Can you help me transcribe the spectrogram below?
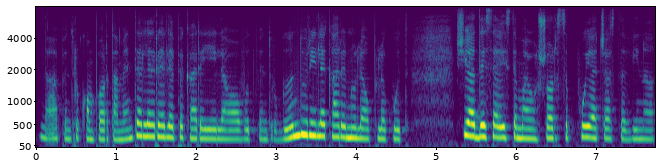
da? pentru comportamentele rele pe care ei le-au avut, pentru gândurile care nu le-au plăcut și adesea este mai ușor să pui această vină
